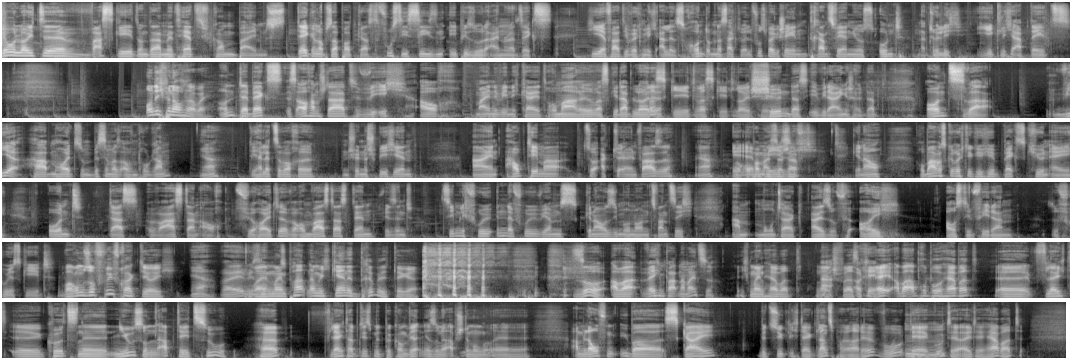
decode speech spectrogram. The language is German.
Jo Leute, was geht und damit herzlich willkommen beim Steak Lobster Podcast Fussi Season Episode 106. Hier erfahrt ihr wöchentlich alles rund um das aktuelle Fußballgeschehen, Transfer-News und natürlich jegliche Updates. Und ich bin auch dabei. Und der Bex ist auch am Start, wie ich auch. Meine Wenigkeit, Romario, was geht ab, Leute? Was geht, was geht, Leute? Schön, dass ihr wieder eingeschaltet habt. Und zwar, wir haben heute so ein bisschen was auf dem Programm. Ja, die letzte Woche ein schönes Spielchen, ein Hauptthema zur aktuellen Phase. Ja, Europameisterschaft. Genau. Romarios Gerüchteküche, Becks QA und das war's dann auch für heute. Warum war es das? Denn wir sind ziemlich früh in der Früh. Wir haben es genau 7.29 Uhr am Montag. Also für euch aus den Federn, so früh es geht. Warum so früh, fragt ihr euch? Ja, weil wir Weil mein Partner mich gerne dribbelt, Digga. so, aber welchen Partner meinst du? Ich meine Herbert. Nein, Ah, Spaß. okay. Ey, aber apropos Herbert, äh, vielleicht äh, kurz eine News und ein Update zu Herb. Vielleicht habt ihr es mitbekommen, wir hatten ja so eine Abstimmung äh, am Laufen über Sky bezüglich der Glanzparade, wo der Mhm. gute alte Herbert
